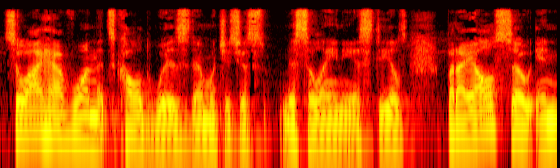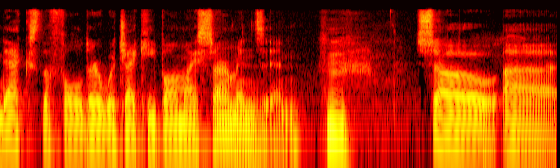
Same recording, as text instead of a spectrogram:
So I have one that's called Wisdom, which is just miscellaneous deals. But I also index the folder which I keep all my sermons in. Hmm. So uh,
